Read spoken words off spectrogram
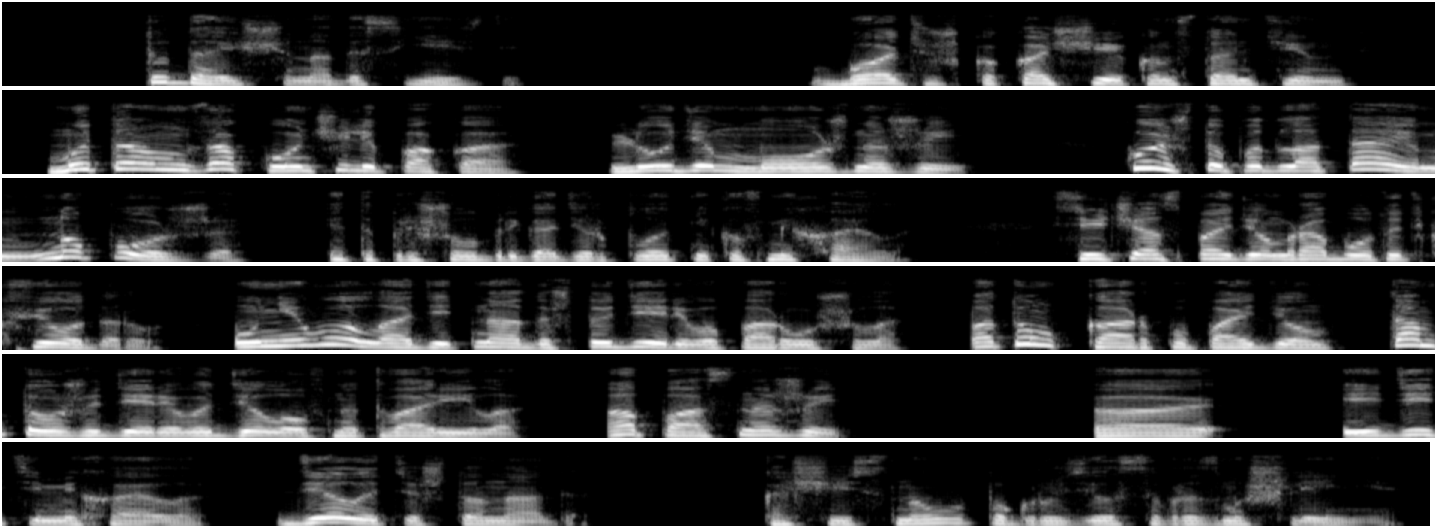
Туда еще надо съездить. «Батюшка Кощей Константинович, мы там закончили пока. Людям можно жить. Кое-что подлатаем, но позже». Это пришел бригадир плотников Михайло. «Сейчас пойдем работать к Федору. У него ладить надо, что дерево порушило. Потом к Карпу пойдем, там тоже дерево делов натворило. Опасно жить. Э, идите, Михайло, делайте, что надо. Кощей снова погрузился в размышления.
